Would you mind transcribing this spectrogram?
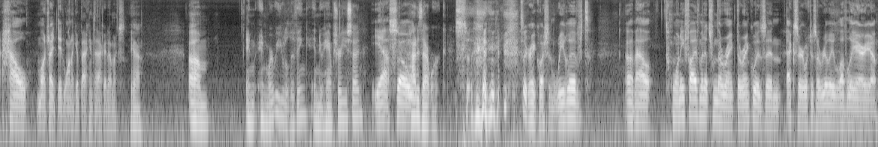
how much I did want to get back into academics. Yeah. Um, and and where were you living in New Hampshire? You said. Yeah. So How does that work? So, it's a great question. We lived about 25 minutes from the rink. The rink was in Exeter, which is a really lovely area.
